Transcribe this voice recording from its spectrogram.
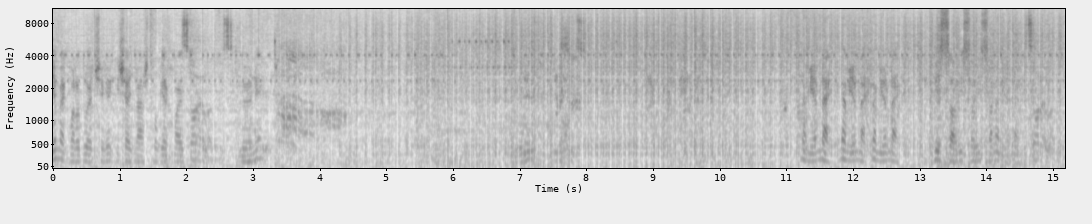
így megmaradó egységek is egymást fogják majd lőni. Nem jönnek, nem jönnek, nem jönnek. Vissza, vissza, vissza, nem jönnek.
